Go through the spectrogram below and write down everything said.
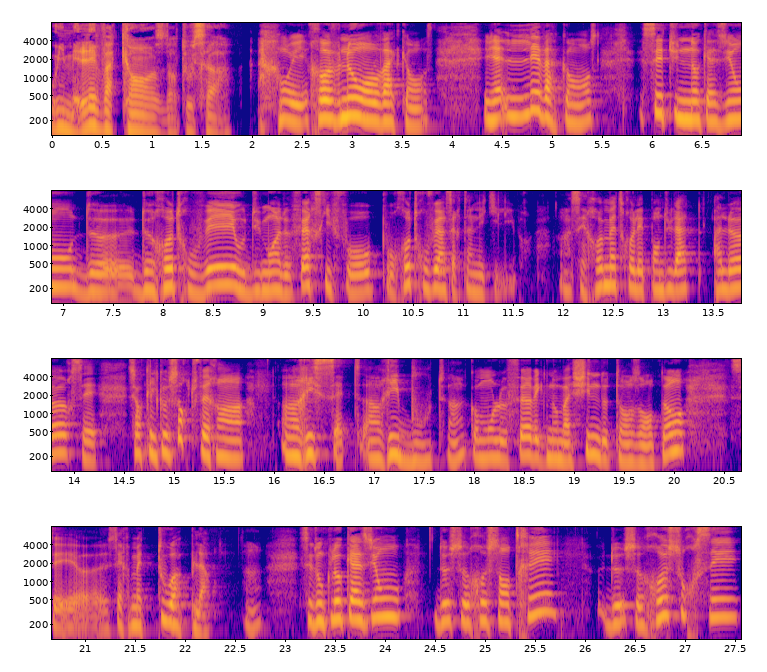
Oui, mais les vacances dans tout ça. oui, revenons aux vacances. Eh bien, les vacances, c'est une occasion de, de, retrouver, ou du moins de faire ce qu'il faut pour retrouver un certain équilibre. Hein, c'est remettre les pendules à l'heure, c'est en quelque sorte faire un, un reset, un reboot, hein, comme on le fait avec nos machines de temps en temps, c'est euh, remettre tout à plat. Hein. C'est donc l'occasion de se recentrer, de se ressourcer,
